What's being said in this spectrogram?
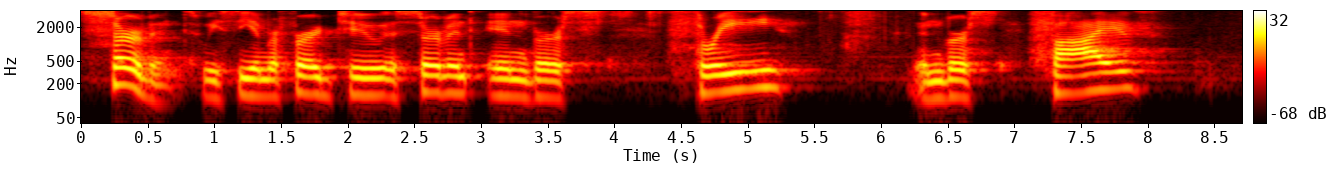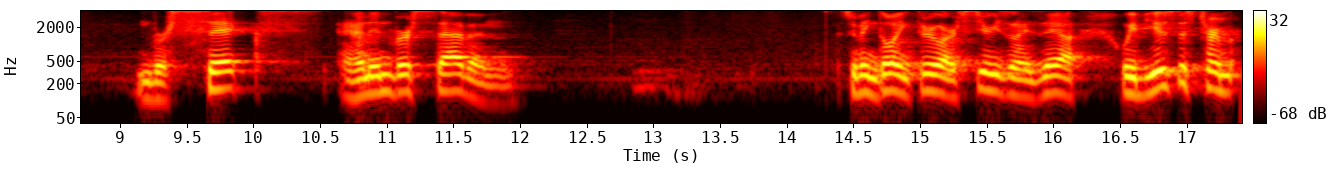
servant. We see him referred to as servant in verse 3, in verse 5, in verse 6, and in verse 7. So, we've been going through our series in Isaiah. We've used this term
